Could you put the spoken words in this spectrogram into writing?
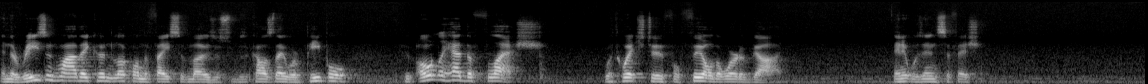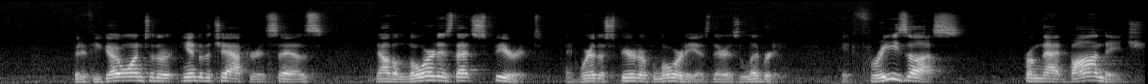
And the reason why they couldn't look on the face of Moses was because they were people who only had the flesh with which to fulfill the Word of God. And it was insufficient. But if you go on to the end of the chapter, it says, Now the Lord is that Spirit, and where the Spirit of the Lord is, there is liberty. It frees us from that bondage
